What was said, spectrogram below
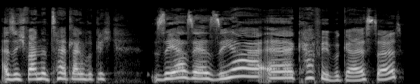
also ich war eine Zeit lang wirklich sehr, sehr, sehr äh, Kaffee begeistert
